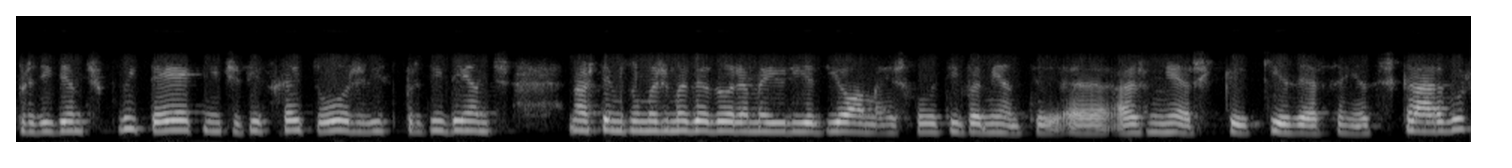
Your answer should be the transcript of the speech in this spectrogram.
presidentes politécnicos, vice-reitores, vice-presidentes, nós temos uma esmagadora maioria de homens relativamente uh, às mulheres que, que, exercem esses cargos.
